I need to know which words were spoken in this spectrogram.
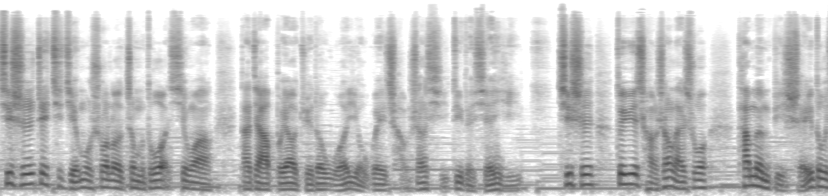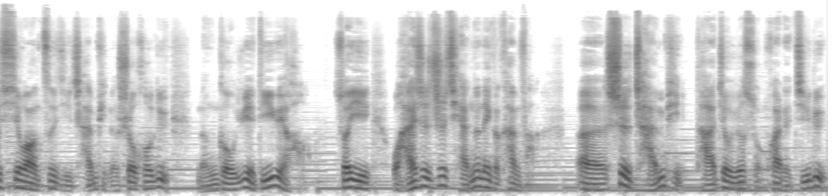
其实这期节目说了这么多，希望大家不要觉得我有为厂商洗地的嫌疑。其实对于厂商来说，他们比谁都希望自己产品的售后率能够越低越好。所以我还是之前的那个看法，呃，是产品它就有损坏的几率。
